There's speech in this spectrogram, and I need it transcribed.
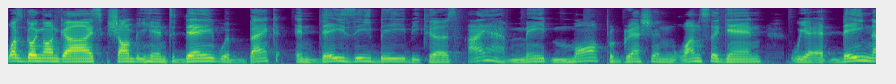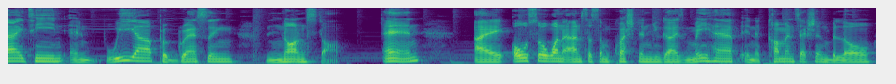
What's going on guys? Sean B here and today we're back in DaisyB because I have made more progression once again. We are at day 19 and we are progressing non-stop. And I also want to answer some questions you guys may have in the comment section below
